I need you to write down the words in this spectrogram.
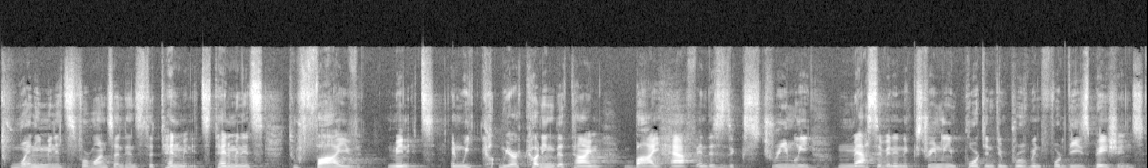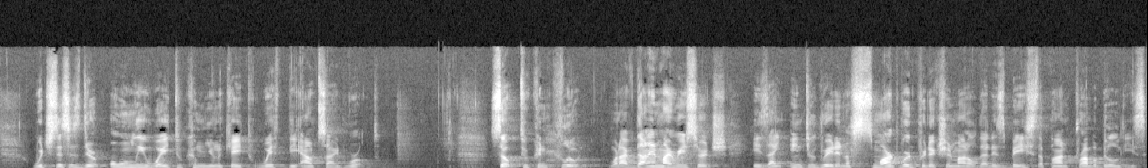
20 minutes for one sentence to 10 minutes, 10 minutes to five minutes. And we, we are cutting the time by half, and this is extremely massive and an extremely important improvement for these patients, which this is their only way to communicate with the outside world. So to conclude, what I've done in my research is I integrated a smart word prediction model that is based upon probabilities.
